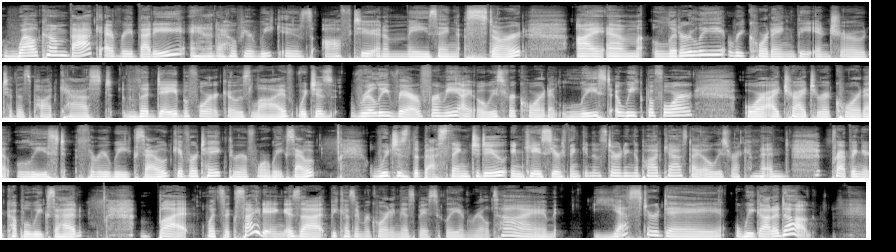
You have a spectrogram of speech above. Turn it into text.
Welcome back, everybody, and I hope your week is off to an amazing start. I am literally recording the intro to this podcast the day before it goes live, which is really rare for me. I always record at least a week before, or I try to record at least three weeks out, give or take three or four weeks out, which is the best thing to do in case you're thinking of starting a podcast. I always recommend prepping a couple weeks ahead. But what's exciting is that because I'm recording recording this basically in real time, yesterday we got a dog.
